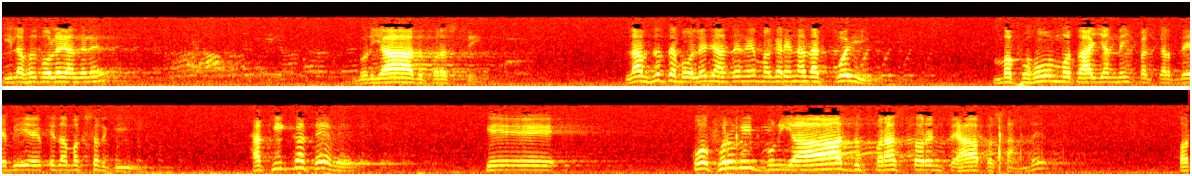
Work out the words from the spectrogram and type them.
کی لفظ بولے جاندے نے بنیاد پرستی لفظ تے بولے جاندے نے، مگر انہوں دا کوئی مفہوم متعین نہیں پکڑتے بھی یہ مقصد کی؟ حقیقت ہے کہ کفر بھی بنیاد پرست اور انتہا پسند ہے اور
